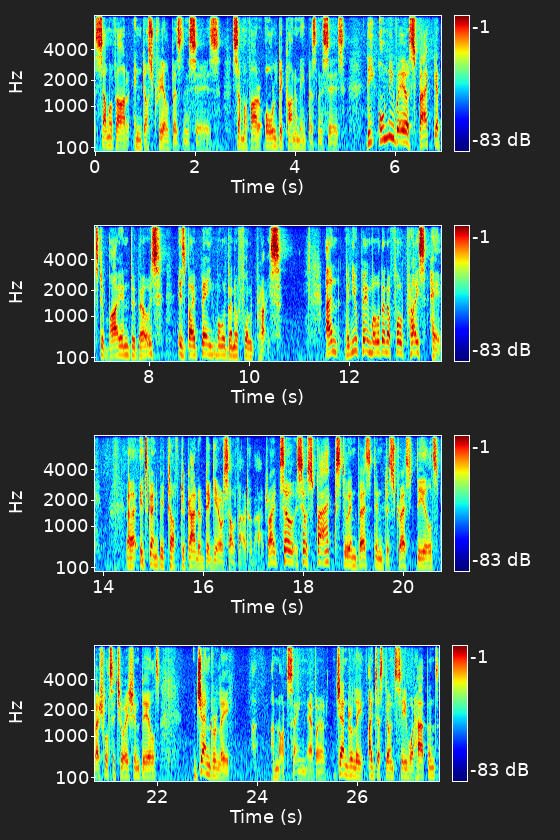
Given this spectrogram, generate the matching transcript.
some of our industrial businesses, some of our old economy businesses, the only way a SPAC gets to buy into those is by paying more than a full price. And when you pay more than a full price, hey, uh, it's going to be tough to kind of dig yourself out of that, right? So, so SPACs to invest in distressed deals, special situation deals, generally I'm not saying never. Generally, I just don't see what happens.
